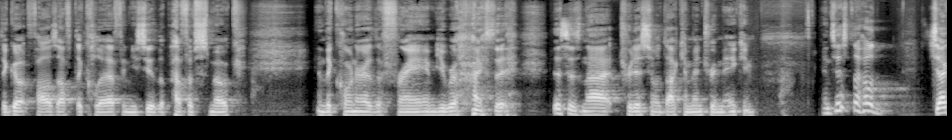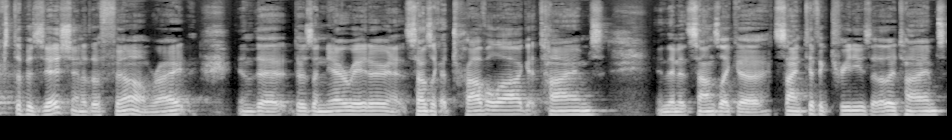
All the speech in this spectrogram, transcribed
the goat falls off the cliff and you see the puff of smoke in the corner of the frame, you realize that this is not traditional documentary making. And just the whole juxtaposition of the film, right? And that there's a narrator and it sounds like a travelogue at times, and then it sounds like a scientific treatise at other times.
